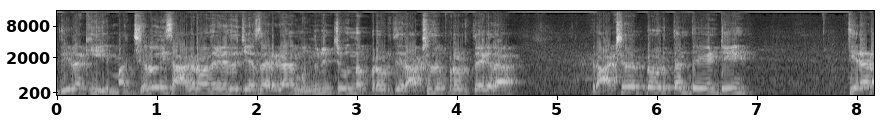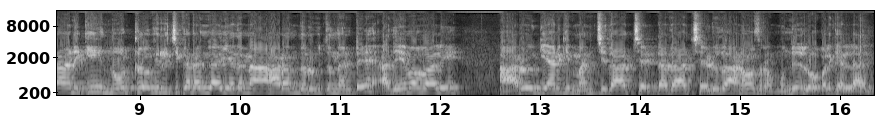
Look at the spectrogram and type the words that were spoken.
వీళ్ళకి మధ్యలో ఈ సాగరమదం ఏదో చేశారు కానీ ముందు నుంచి ఉన్న ప్రవృత్తి రాక్షస ప్రవృత్తే కదా. రాక్షస ప్రవృత్తి అంటే ఏంటి? తినడానికి నోట్లోకి రుచికరంగా ఏదైనా ఆహారం దొరుకుతుందంటే అదేమవ్వాలి? ఆరోగ్యానికి మంచిదా చెడ్డదా చెడుదా అనవసరం. ముందు లోపలికి వెళ్ళాలి.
